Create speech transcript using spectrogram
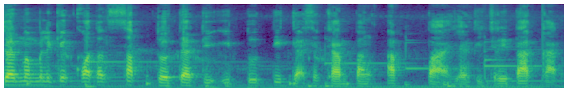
dan memiliki kekuatan sabdo dadi itu tidak segampang apa yang diceritakan.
